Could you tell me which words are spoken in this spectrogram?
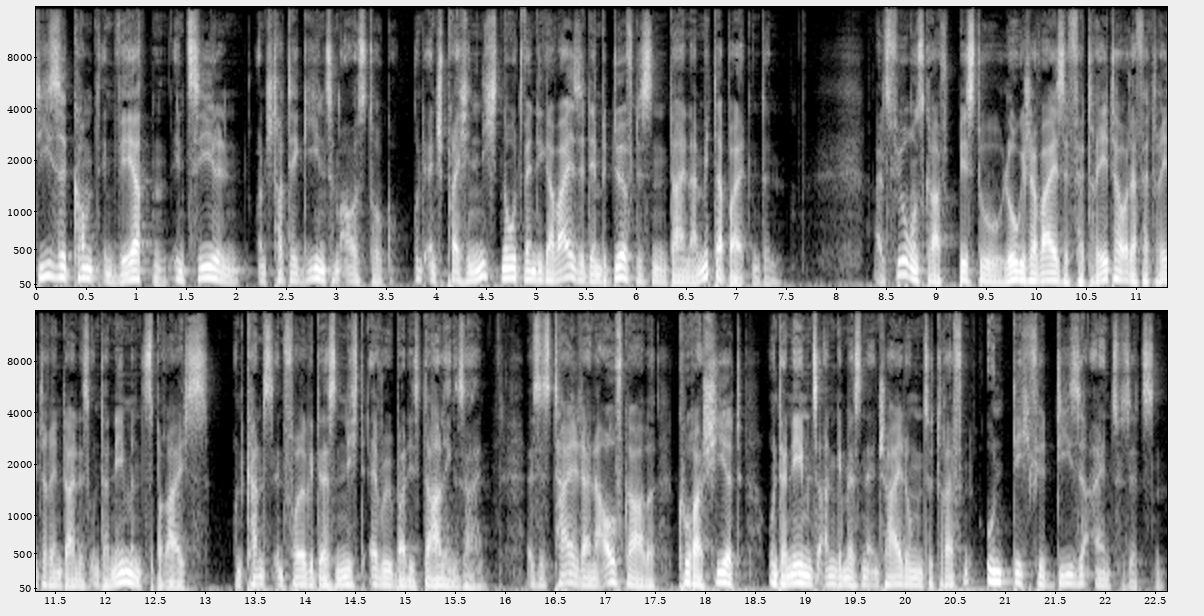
Diese kommt in Werten, in Zielen und Strategien zum Ausdruck und entsprechen nicht notwendigerweise den Bedürfnissen deiner Mitarbeitenden. Als Führungskraft bist du logischerweise Vertreter oder Vertreterin deines Unternehmensbereichs und kannst infolgedessen nicht everybody's Darling sein. Es ist Teil deiner Aufgabe, couragiert unternehmensangemessene Entscheidungen zu treffen und dich für diese einzusetzen.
